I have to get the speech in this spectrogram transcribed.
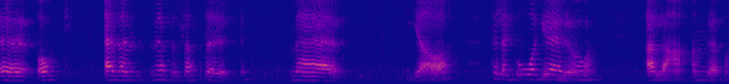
Eh, och även mötesplatser med ja, pedagoger och alla andra som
